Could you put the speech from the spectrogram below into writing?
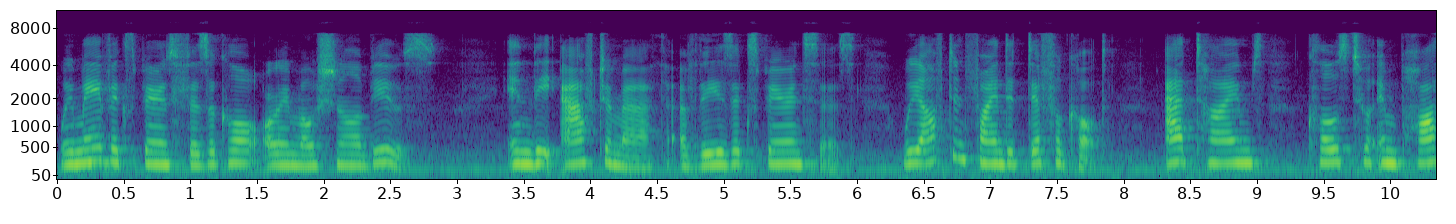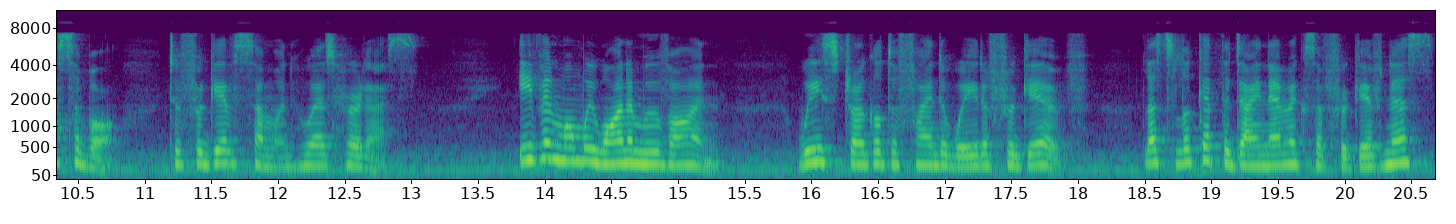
We may have experienced physical or emotional abuse. In the aftermath of these experiences, we often find it difficult, at times close to impossible, to forgive someone who has hurt us. Even when we want to move on, we struggle to find a way to forgive. Let's look at the dynamics of forgiveness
